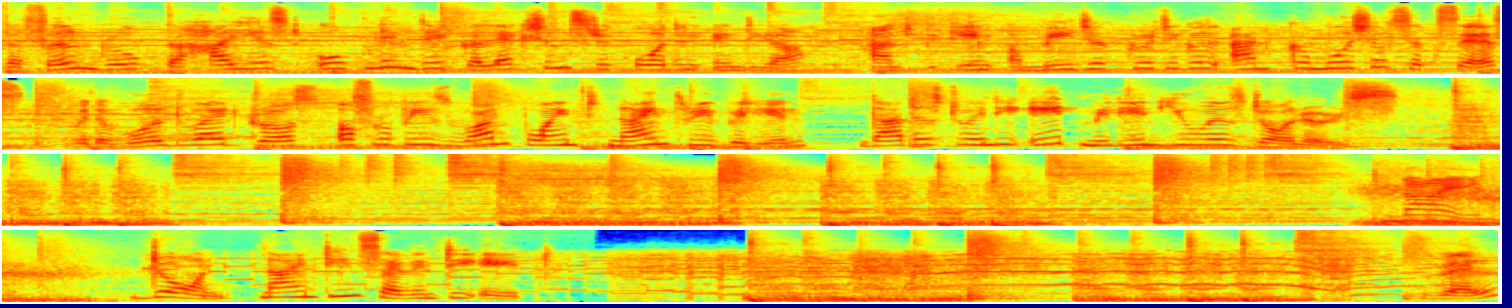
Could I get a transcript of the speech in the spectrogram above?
The film broke the highest opening day collections record in India and became a major critical and commercial success with a worldwide gross of rupees 1.93 billion that is 28 million US dollars. 9. Dawn 1978 Well,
